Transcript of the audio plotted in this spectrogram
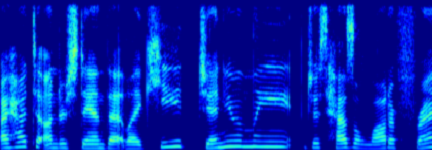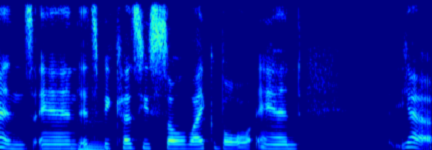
I had to understand that like he genuinely just has a lot of friends and it's Mhm. because he's so likable and yeah.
